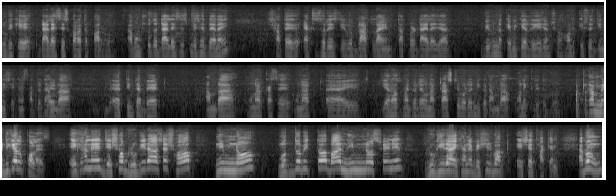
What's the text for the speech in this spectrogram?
রোগীকে ডায়ালাইসিস করাতে পারব। এবং শুধু ডায়ালাইসিস মেশিন দেয় নাই সাথে অ্যাক্সেসরিজ যেগুলো ব্লাড লাইন তারপর ডায়ালাইজার বিভিন্ন কেমিক্যাল রিয়েজেন্ট সহ অনেক কিছু জিনিস এখানে সাপ্লাই দেয়। আমরা তিনটা বেড আমরা ওনার কাছে ওনার জিয়ার হক মাধ্যমে ওনার ট্রাস্টি বোর্ডের নিকট আমরা অনেক কৃতজ্ঞ। চট্টগ্রাম মেডিকেল কলেজ এখানে যেসব রুগীরা আসে সব নিম্ন মধ্যবিত্ত বা নিম্ন শ্রেণির রুগীরা এখানে বেশিরভাগ এসে থাকেন। এবং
